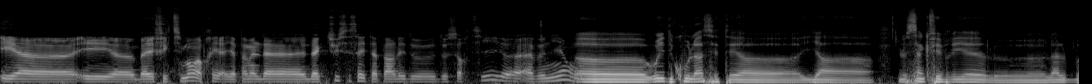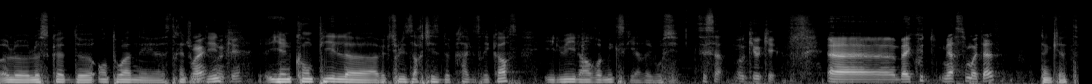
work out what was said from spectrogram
Et, euh, et euh, bah, effectivement, après, il y a pas mal d'a- d'actu, c'est ça Il t'a parlé de, de sorties euh, à venir ou- Euh, oui, du coup, là, c'était il y a le 5 février, le, le, le scud de Antoine et Strange Ouais. Il y a une compile avec tous les artistes de Cracks Records. Et lui, il a un remix qui arrive aussi. C'est ça, ok, ok. Bah écoute, merci Motaz. T'inquiète.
